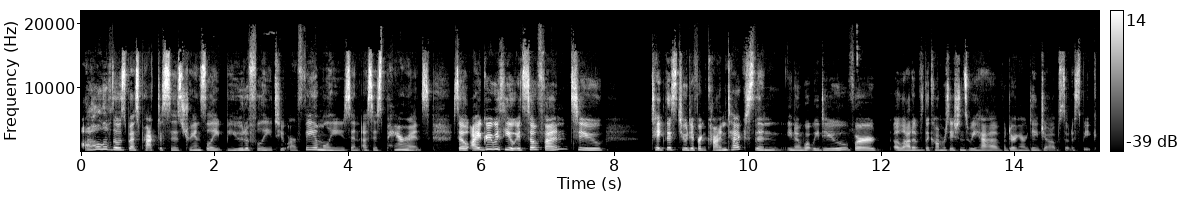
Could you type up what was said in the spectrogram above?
all of those best practices translate beautifully to our families and us as parents. So I agree with you. It's so fun to take this to a different context than, you know, what we do for a lot of the conversations we have during our day job, so to speak.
